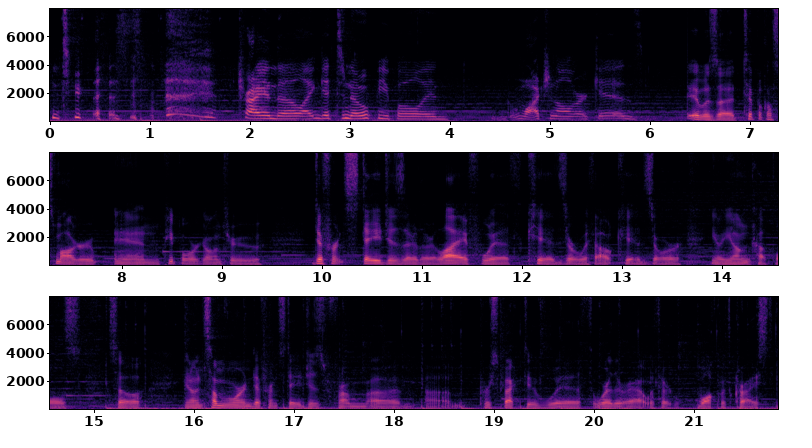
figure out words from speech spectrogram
Do this. Trying to like get to know people and watching all of our kids. It was a typical small group and people were going through different stages of their life with kids or without kids or you know young couples. So you know, and some were in different stages from uh, um, perspective with where they're at with their walk with Christ.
